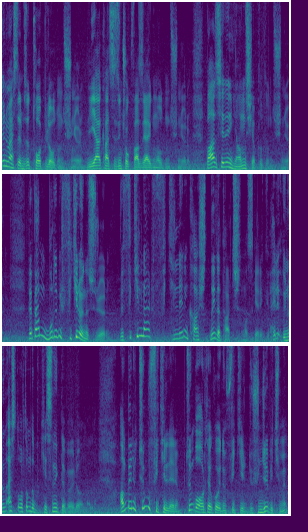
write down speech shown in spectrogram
üniversitelerimizde torpil olduğunu düşünüyorum. Liyakatsizliğin çok fazla yaygın olduğunu düşünüyorum. Bazı şeylerin yanlış yapıldığını düşünüyorum. Ve ben burada bir fikir öne sürüyorum. Ve fikirler fikirlerin karşıtlığıyla tartışılması gerekiyor. Hele üniversite ortamında bu kesinlikle böyle olmalı. Ama benim tüm bu fikirlerim, tüm bu ortaya koyduğum fikir, düşünce biçimim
